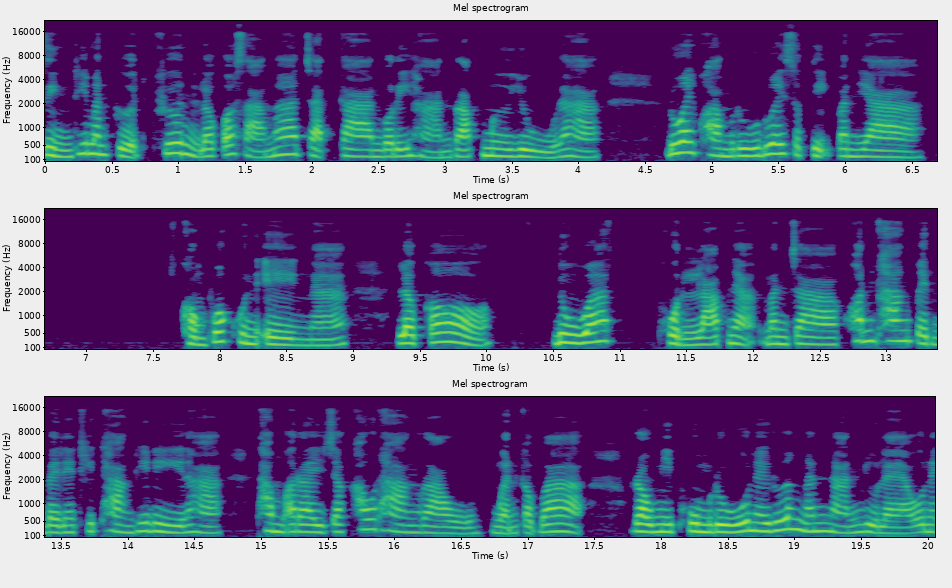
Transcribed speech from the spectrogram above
สิ่งที่มันเกิดขึ้น แล้วก็สามารถจัดการบริหารรับมืออยู่นะคะ ด้วยความรู้ด้วยสติปัญญา ของพวกคุณเองนะ แล้วก็ดูว่าผลลัพธ์เนี่ยมันจะค่อนข้างเป็นไปในทิศทางที่ดีนะคะทำอะไรจะเข้าทางเรา เหมือนกับว่า เรามีภูมิรู้ในเรื่องนั้นๆ อยู่แล้วใน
